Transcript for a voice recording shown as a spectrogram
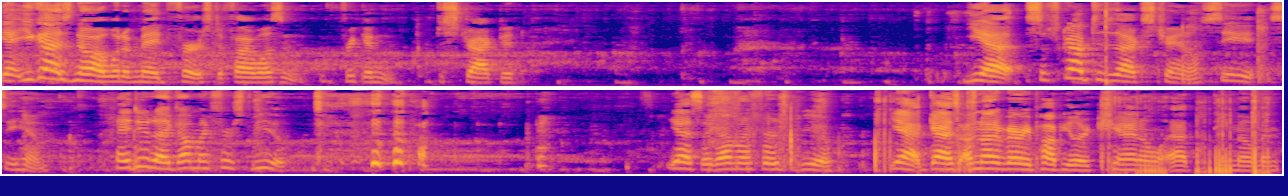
Yeah, you guys know I would have made first if I wasn't freaking distracted. Yeah, subscribe to Zach's channel. See see him. Hey dude, I got my first view. yes, I got my first view. Yeah, guys, I'm not a very popular channel at the moment.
